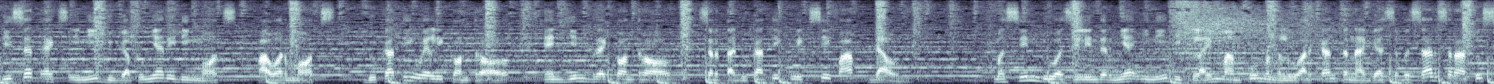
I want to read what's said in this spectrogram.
di set X ini juga punya reading modes, power modes, Ducati Wally Control, Engine Brake Control, serta Ducati Quick Shift Up Down. Mesin dua silindernya ini diklaim mampu mengeluarkan tenaga sebesar 110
